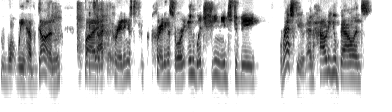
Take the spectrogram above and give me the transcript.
what we have done by Exactly. creating a creating a story in which she needs to be rescued and how do you balance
